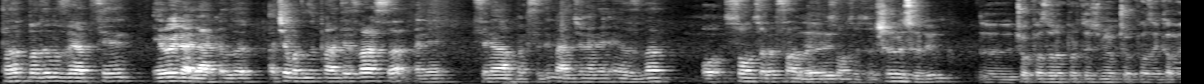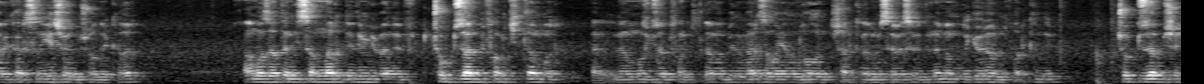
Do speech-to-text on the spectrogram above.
Tanıtmadığımız veya senin Ero ile alakalı açamadığımız bir parantez varsa hani seni anlatmak istediğim bence hani en azından o son soru sana bırakayım son sözü. Şöyle söyleyeyim, e, çok fazla röportajım yok, çok fazla kamera karşısına geçmedim şu ana kadar. Ama zaten insanlar dediğim gibi hani çok güzel bir fan kitlem var. Yani inanılmaz güzel bir fan kitlem var. Benim her zaman yanımda olan şarkılarımı seve seve dinlemem bunu görüyorum, farkındayım. Çok güzel bir şey.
